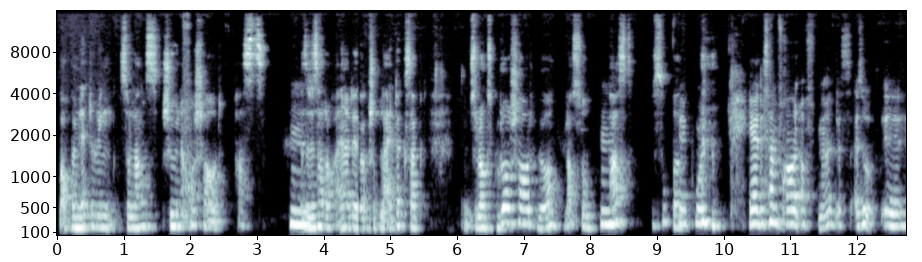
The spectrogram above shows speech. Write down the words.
auch beim Lettering, solange es schön ausschaut, passt's. Mhm. Also das hat auch einer der Workshop-Leiter gesagt. solange es gut ausschaut, ja, lass so, Mhm. passt, super. Ja, cool. Ja, das haben Frauen oft, ne? Das, also äh,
